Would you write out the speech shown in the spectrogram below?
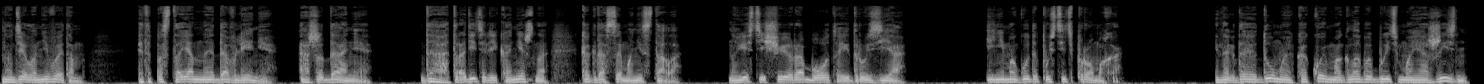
Но дело не в этом. Это постоянное давление, ожидание. Да, от родителей, конечно, когда Сэма не стало. Но есть еще и работа, и друзья. И не могу допустить промаха. Иногда я думаю, какой могла бы быть моя жизнь,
